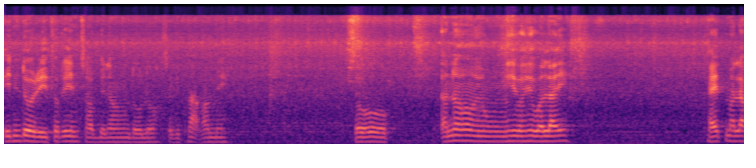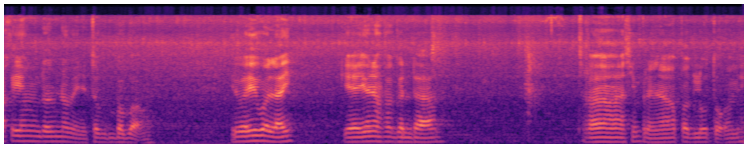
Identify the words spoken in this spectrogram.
Indo dito rin, sa bilang dulo. Sa gitna kami. So, ano yung hiwa-hiwalay? Kahit malaki yung dorm namin, ito baba oh. Hiwa-hiwalay. Kaya yun ang kagandahan. Tsaka, siyempre, nakapagluto kami.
